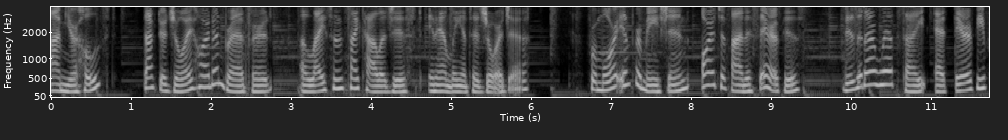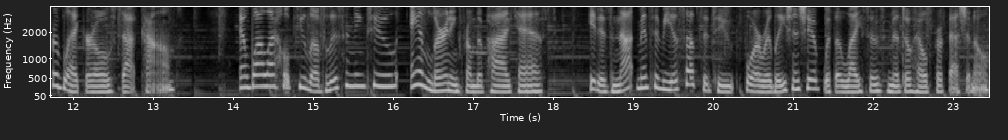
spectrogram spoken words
I'm your host, Dr. Joy Harden Bradford, a licensed psychologist in Atlanta, Georgia. For more information or to find a therapist, visit our website at therapyforblackgirls.com. And while I hope you love listening to and learning from the podcast, it is not meant to be a substitute for a relationship with a licensed mental health professional.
